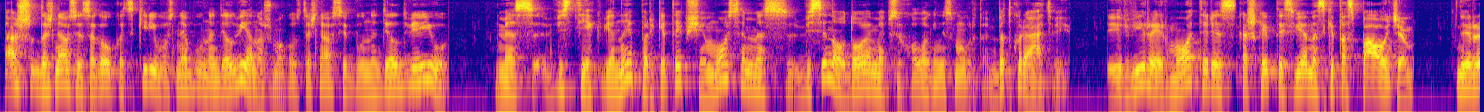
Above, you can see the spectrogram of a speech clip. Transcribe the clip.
Aš dažniausiai sakau, kad skirybos nebūna dėl vieno žmogaus, dažniausiai būna dėl dviejų. Mes vis tiek vienaip ar kitaip šeimuose mes visi naudojame psichologinį smurtą, bet kuriu atveju. Ir vyrai, ir moteris kažkaip tais vienas kitą spaudžiam. Ir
